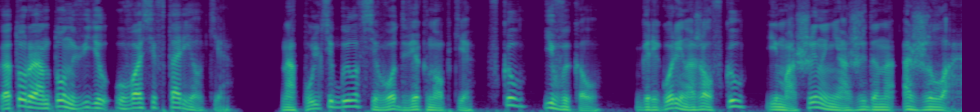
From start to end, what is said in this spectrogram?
которую Антон видел у Васи в тарелке. На пульте было всего две кнопки — «вкл» и «выкл». Григорий нажал «вкл», и машина неожиданно ожила.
